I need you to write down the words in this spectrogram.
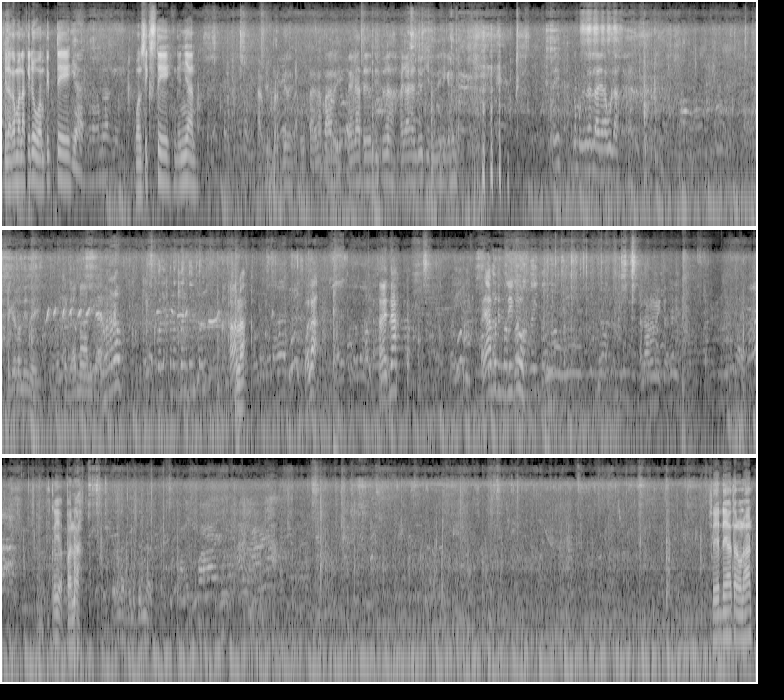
Pinakamalaki doon 150, Yan, pinakamalaki. 160, ganyan. Happy birthday na. Puta na pare. Tayo natin yung dito na. Hayahan dito. Dito na higaan. Ay, mo lang. Taga ko din eh. Taga mali ka. Wala ko nagbandon sa ano. Wala. Wala. Sahid na. Kaya mo dito dito. Kailangan may kasal eh. Kaya pala. Sayad na yata unahan.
